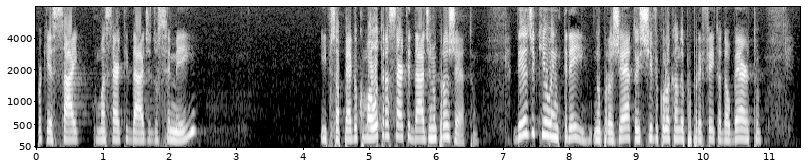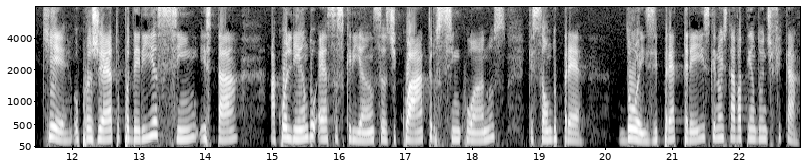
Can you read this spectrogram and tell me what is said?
Porque sai com uma certa idade do CMEI e só pega com uma outra certa idade no projeto. Desde que eu entrei no projeto, eu estive colocando para o prefeito Adalberto que o projeto poderia, sim, estar acolhendo essas crianças de 4, 5 anos, que são do pré-2 e pré-3, que não estava tendo onde ficar.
